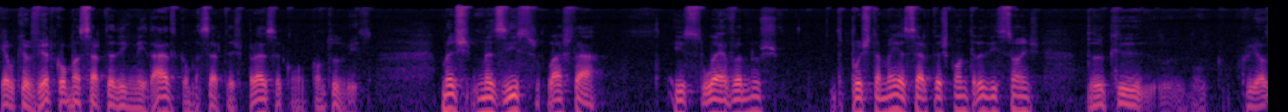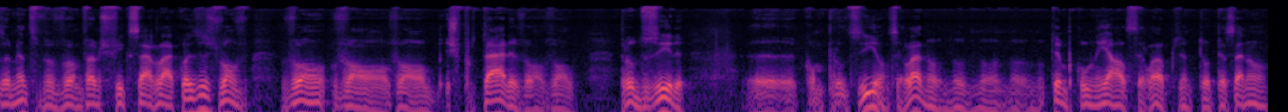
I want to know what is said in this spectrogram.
que é o que a ver com uma certa dignidade, com uma certa esperança, com, com tudo isso. Mas, mas isso, lá está, isso leva-nos depois também a certas contradições, porque, curiosamente, vamos fixar lá coisas, vão, vão, vão, vão exportar, vão, vão produzir uh, como produziam, sei lá, no, no, no, no, tempo colonial, sei lá, por exemplo, estou a pensar num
